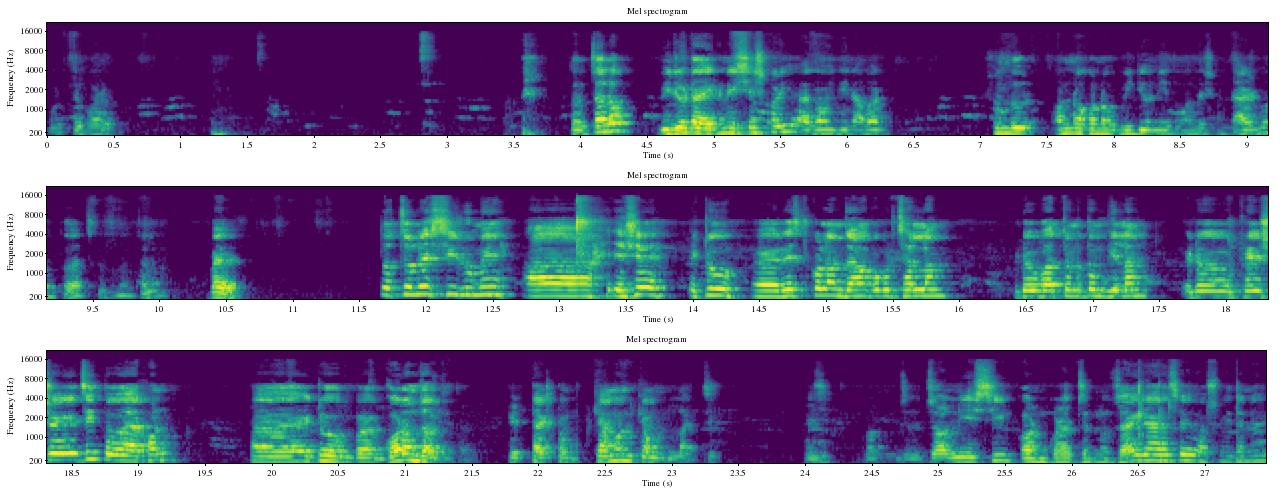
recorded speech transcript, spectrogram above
ঘুরতে পারো। তো চলো, ভিডিওটা এখানেই শেষ করি। আগামী দিন আবার সুন্দর অন্য কোনো ভিডিও নিয়ে তোমাদের সামনে আসব। তো আজকে চলো বাই বাই তো চলে এসেছি রুমে এসে একটু রেস্ট করলাম জামা কাপড় ছাড়লাম, একটু বাথরুম টাথরুম গেলাম, একটু ফ্রেশ হয়ে গেছি, তো এখন একটু গরম জল খেতে হবে। পেটটা একদম কেমন কেমন লাগছে। এই যে, গরম জল নিয়ে এসেছি, গরম করার জন্য জায়গা আছে, অসুবিধা নেই।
